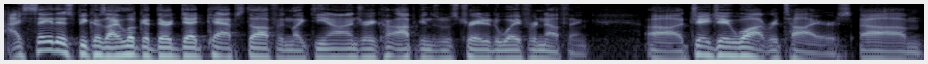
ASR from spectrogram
I say this because I look at their dead cap stuff and like DeAndre Hopkins was traded away for nothing. Uh, JJ Watt retires. Um,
